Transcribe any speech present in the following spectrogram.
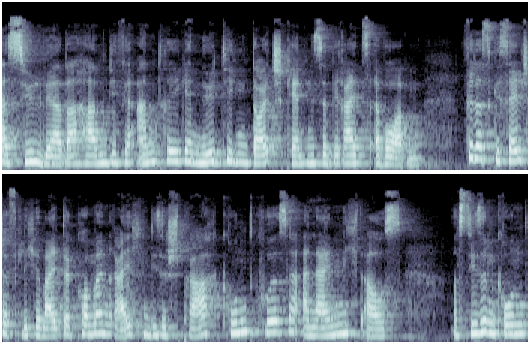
Asylwerber haben die für Anträge nötigen Deutschkenntnisse bereits erworben. Für das gesellschaftliche Weiterkommen reichen diese Sprachgrundkurse allein nicht aus. Aus diesem Grund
